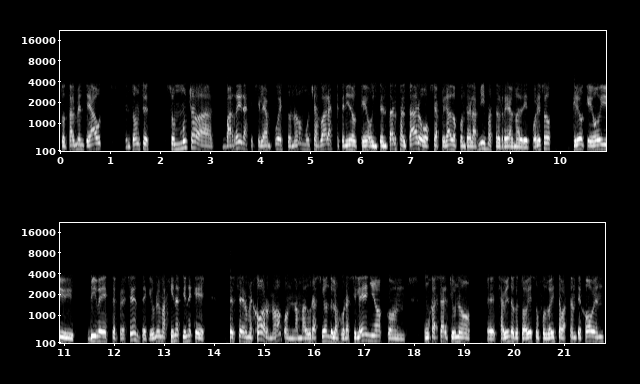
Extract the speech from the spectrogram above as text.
totalmente out, entonces son muchas barreras que se le han puesto, ¿no? Muchas varas que ha tenido que o intentar saltar o se ha pegado contra las mismas el Real Madrid. Por eso creo que hoy vive este presente, que uno imagina tiene que ser mejor, ¿no? Con la maduración de los brasileños, con un Hazard que uno, eh, sabiendo que todavía es un futbolista bastante joven,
